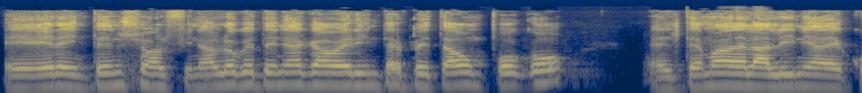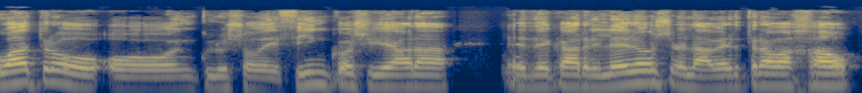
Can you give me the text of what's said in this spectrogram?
eh, era intenso. Al final lo que tenía que haber interpretado un poco el tema de la línea de cuatro o, incluso de cinco, si ahora es de carrileros, el haber trabajado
